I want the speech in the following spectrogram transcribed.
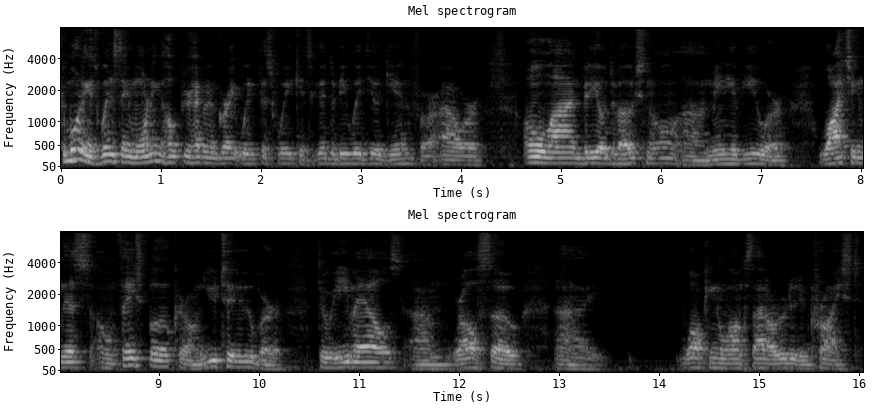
Good morning. It's Wednesday morning. I hope you're having a great week this week. It's good to be with you again for our online video devotional. Uh, many of you are watching this on Facebook or on YouTube or through emails. Um, we're also uh, walking alongside our Rooted in Christ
